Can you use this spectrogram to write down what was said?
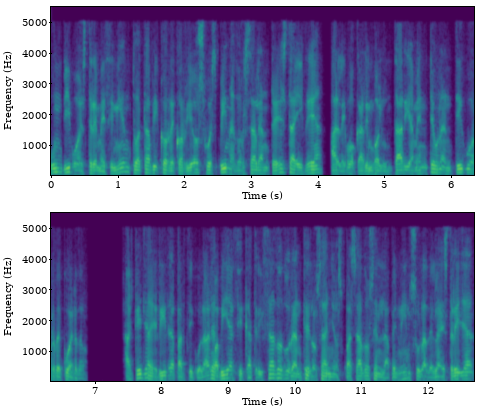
Un vivo estremecimiento atávico recorrió su espina dorsal ante esta idea, al evocar involuntariamente un antiguo recuerdo. Aquella herida particular había cicatrizado durante los años pasados en la península de la estrella,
